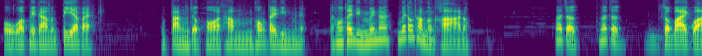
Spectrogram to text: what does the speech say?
โอ้ว่าเพดานมันเตี้ยไปตังจะพอทำห้องใต้ดินไหมเนี่ย แต่ห้องใต้ดินไม่น่าไม่ต้องทำหลังคาเนาะ น่าจะน่าจะสบายกว่า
